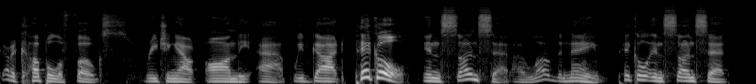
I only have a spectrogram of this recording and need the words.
Got a couple of folks reaching out on the app. We've got Pickle in Sunset. I love the name. Pickle in Sunset.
